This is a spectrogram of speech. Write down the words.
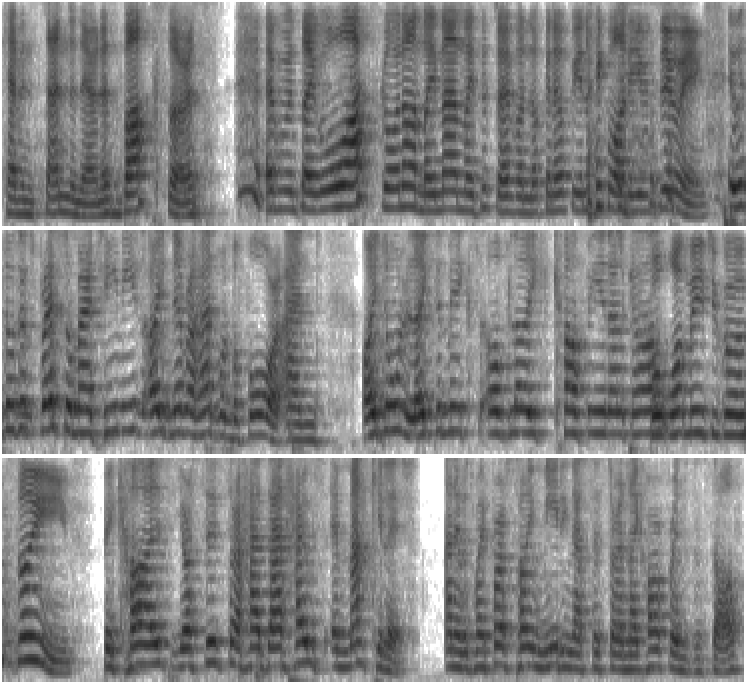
Kevin's standing there in his boxers. Everyone's like, "What's going on?" My mum, my sister, everyone looking up, being like, "What are you doing?" It was those espresso martinis. I'd never had one before, and I don't like the mix of like coffee and alcohol but what made you go outside? because your sister had that house immaculate, and it was my first time meeting that sister and like her friends and stuff.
